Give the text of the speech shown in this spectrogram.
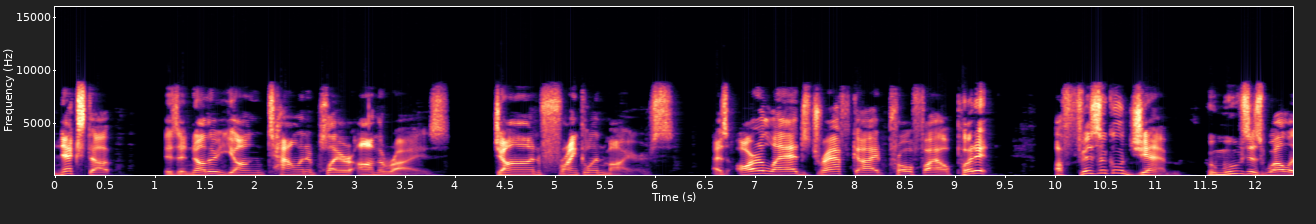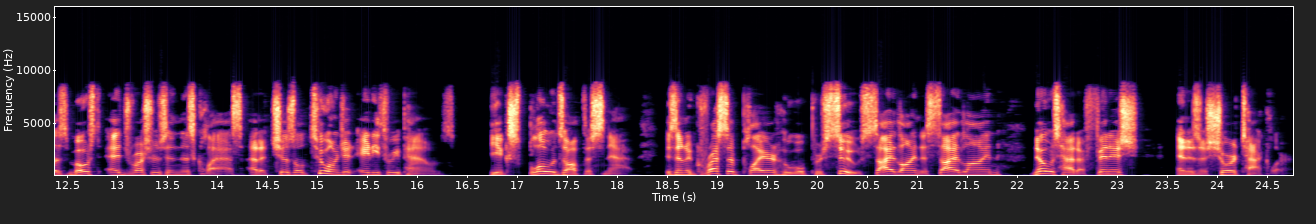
Next up is another young, talented player on the rise, John Franklin Myers. As Ourlads' draft guide profile put it, a physical gem who moves as well as most edge rushers in this class at a chiseled 283 pounds. He explodes off the snap, is an aggressive player who will pursue sideline to sideline, knows how to finish, and is a sure tackler.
